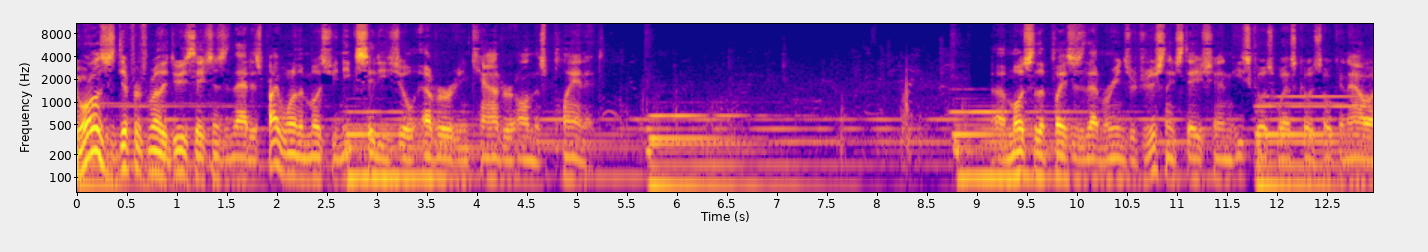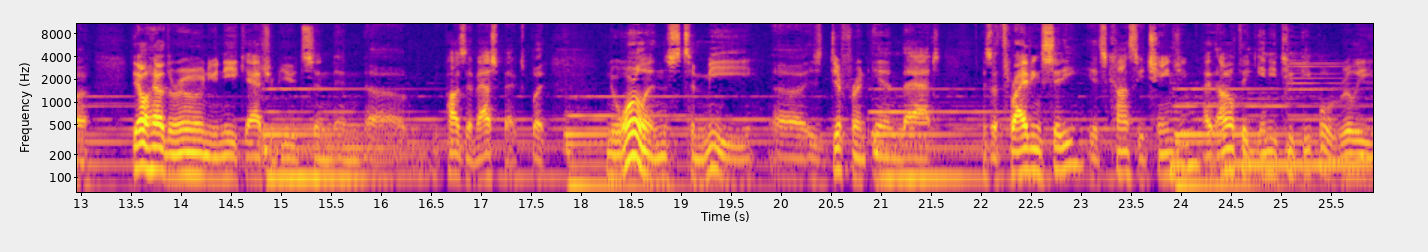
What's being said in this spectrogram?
New Orleans is different from other duty stations in that it's probably one of the most unique cities you'll ever encounter on this planet. Uh, most of the places that Marines are traditionally stationed, East Coast, West Coast, Okinawa, they all have their own unique attributes and, and uh, positive aspects. But New Orleans, to me, uh, is different in that it's a thriving city. It's constantly changing. I, I, don't think any two people really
